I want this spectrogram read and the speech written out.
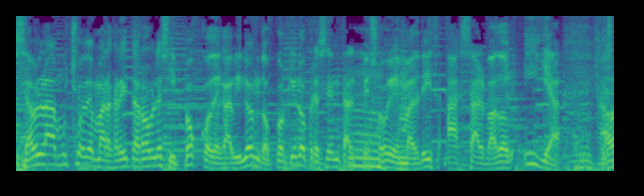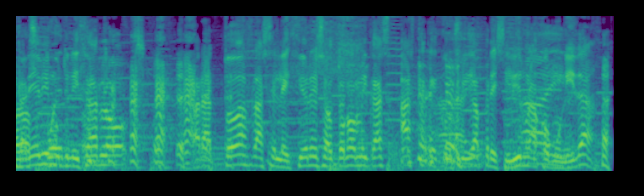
Se habla mucho de Margarita Robles y poco de Gabilondo. ¿Por qué no presenta al PSOE E en Madrid a Salvador Illa? Ahora Estaría bien utilizarlo para todas las elecciones autonómicas hasta que consiga presidir una Ay. comunidad.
